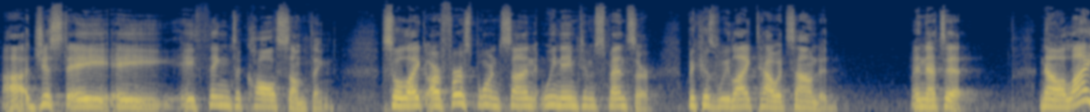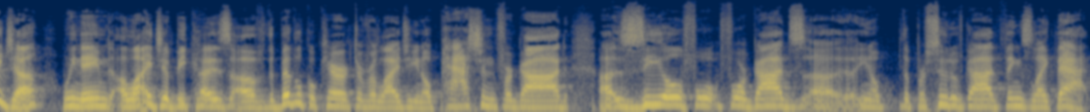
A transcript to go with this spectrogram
uh, just a, a, a thing to call something. So, like our firstborn son, we named him Spencer because we liked how it sounded. And that's it. Now, Elijah, we named Elijah because of the biblical character of Elijah, you know, passion for God, uh, zeal for, for God's, uh, you know, the pursuit of God, things like that.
